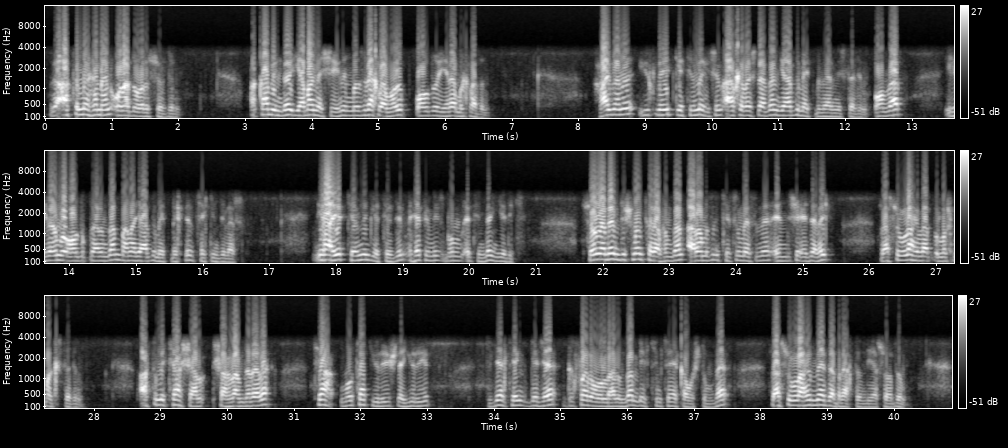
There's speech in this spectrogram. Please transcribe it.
Ve atımı hemen ona doğru sürdüm. Akabinde yaban eşeğini mızrakla vurup olduğu yere mıkladım. Hayvanı yükleyip getirmek için arkadaşlardan yardım etmelerini istedim. Onlar ihramlı olduklarından bana yardım etmekten çekindiler. Nihayet kendim getirdim. Hepimiz bunun etinden yedik. Sonra ben düşman tarafından aramızın kesilmesinden endişe ederek Resulullah ile buluşmak istedim. Atımı kah şahlandırarak kah mutat yürüyüşle yürüyüp giderken gece Gıfar oğullarından bir kimseye kavuştum ve Resulullah'ı nerede bıraktın diye sordum.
